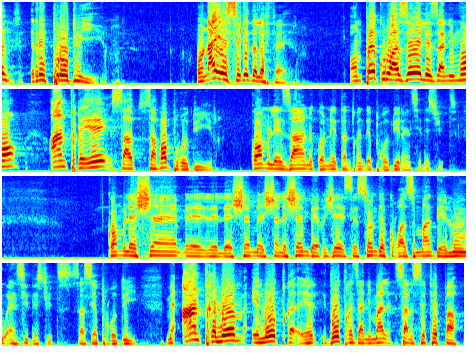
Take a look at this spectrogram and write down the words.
et reproduire. On a essayé de le faire. On peut croiser les animaux entre eux, ça, va produire. Comme les ânes qu'on est en train de produire, ainsi de suite. Comme les chiens, les, chiens méchants, les chiens bergers, ce sont des croisements des loups, ainsi de suite. Ça se produit. Mais entre l'homme et d'autres animaux, ça ne se fait pas.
